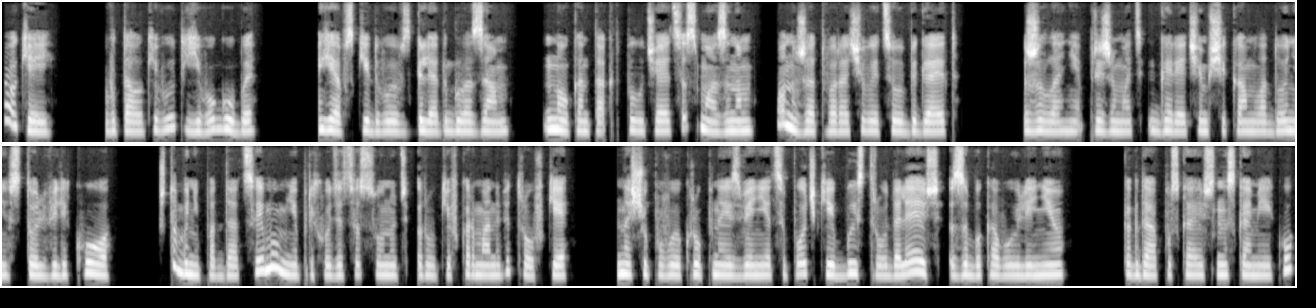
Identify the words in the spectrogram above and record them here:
Окей, Выталкивают его губы. Я вскидываю взгляд к глазам, но контакт получается смазанным. Он уже отворачивается и убегает. Желание прижимать к горячим щекам ладони столь велико. Чтобы не поддаться ему, мне приходится сунуть руки в карманы ветровки. Нащупываю крупные звенья цепочки и быстро удаляюсь за боковую линию. Когда опускаюсь на скамейку,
